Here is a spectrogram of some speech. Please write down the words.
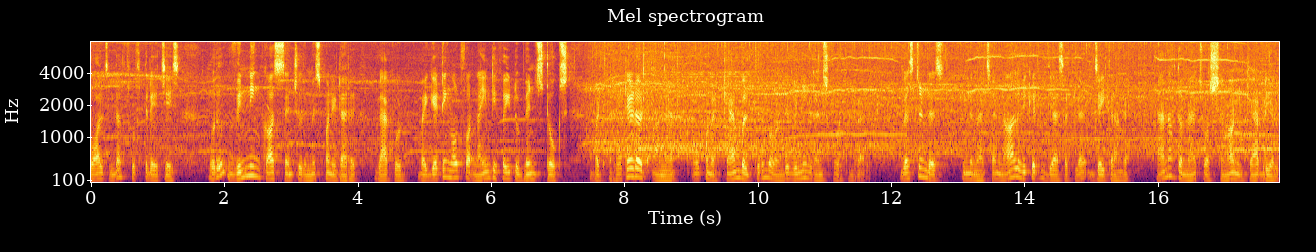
balls இந்த ஃபிஃப்த் டே சேஸ் ஒரு வின்னிங் காஸ்ட் செஞ்சுரி மிஸ் பண்ணிட்டார் Blackwood by getting out for ninety five to Ben Stokes but retired ஆன ஓப்பனர் கேம்பிள் திரும்ப வந்து வின்னிங் ரன் ஸ்கோர் பண்ணுறாரு வெஸ்ட் இண்டீஸ் இந்த மேட்சை நாலு விக்கெட் வித்தியாசத்தில் ஜெயிக்கிறாங்க. Man of the match was Shannon Gabriel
